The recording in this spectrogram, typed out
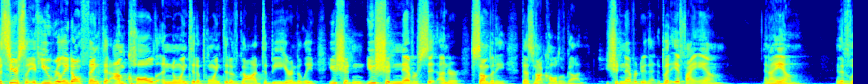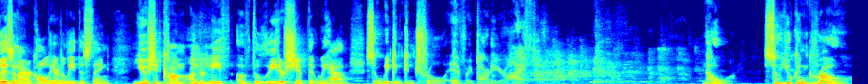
But seriously, if you really don't think that I'm called, anointed, appointed of God to be here and to lead, you shouldn't you should never sit under somebody that's not called of God. You should never do that. But if I am, and I am, and if Liz and I are called here to lead this thing, you should come underneath of the leadership that we have so we can control every part of your life. No, so you can grow.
